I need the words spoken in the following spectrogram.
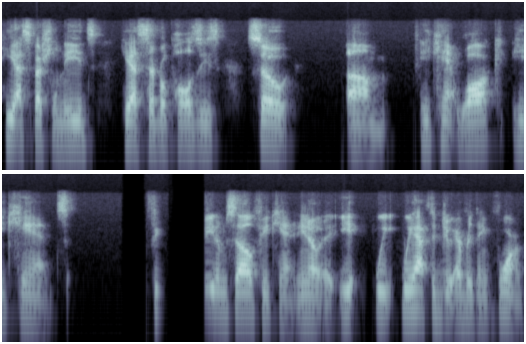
he has special needs. He has cerebral palsies. So um he can't walk, he can't feed himself, he can't, you know, he, we we have to do everything for him.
